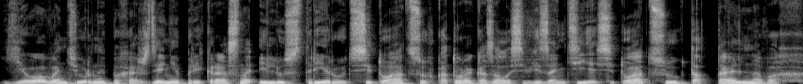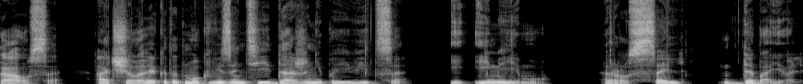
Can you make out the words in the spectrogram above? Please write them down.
Его авантюрные похождения прекрасно иллюстрируют ситуацию, в которой оказалась Византия, ситуацию тотального хаоса. А человек этот мог в Византии даже не появиться. И имя ему – Руссель де Байоль.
